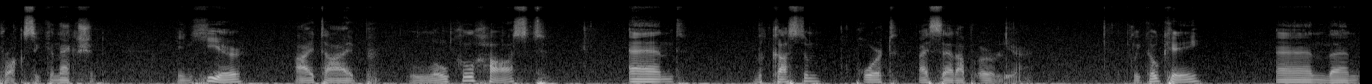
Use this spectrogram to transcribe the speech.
proxy connection. In here I type localhost and the custom port I set up earlier. Click OK and then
